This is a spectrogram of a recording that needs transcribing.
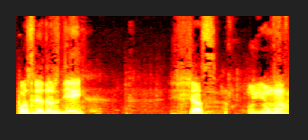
После дождей. Сейчас уюмаю.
